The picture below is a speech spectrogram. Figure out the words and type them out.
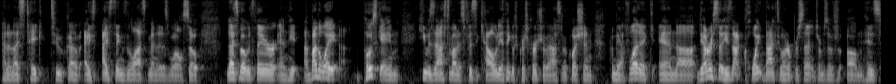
had a nice take to kind of ice, ice, things in the last minute as well. So nice moments there. And he, and by the way, post game, he was asked about his physicality. I think it was Chris Kirschner that asked him a question from the Athletic, and uh, DeAndre said he's not quite back to 100 percent in terms of um, his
